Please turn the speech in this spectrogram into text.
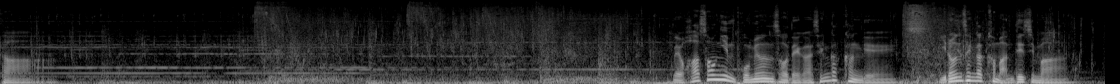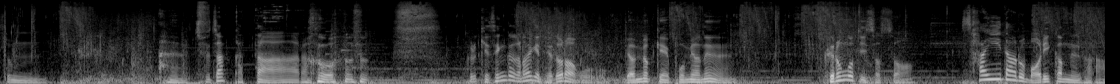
됐다 네, 화성인 보면서 내가 생각한 게 이런 생각하면 안 되지만 좀 주작 같다라고 그렇게 생각을 하게 되더라고. 몇몇 개 보면은 그런 것도 있었어. 사이다로 머리 감는 사람.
